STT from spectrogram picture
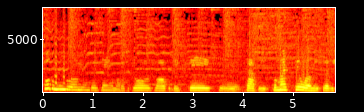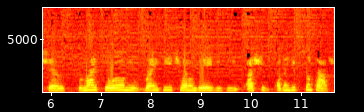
todo mundo ame um desenho maravilhoso, algo bem feito, sabe? Por mais que eu ame Travis Sherry, por mais que eu ame o Brian Hitch, o Alan Davis e acho Adam Hicks fantástico,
